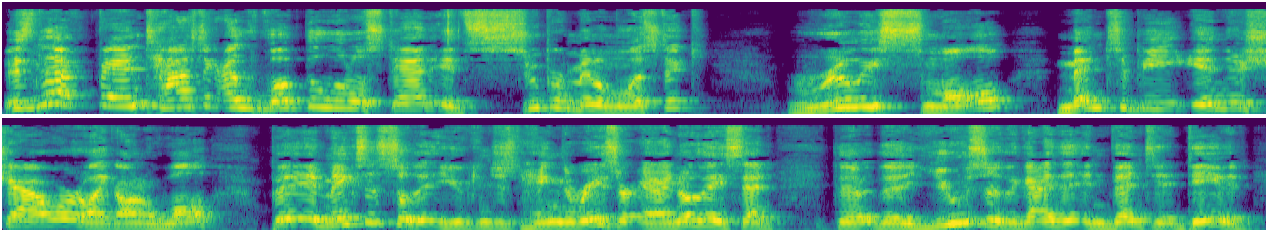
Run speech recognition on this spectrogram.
Isn't that fantastic? I love the little stand. It's super minimalistic, really small, meant to be in the shower, like on a wall, but it makes it so that you can just hang the razor. And I know they said the, the user, the guy that invented it, David,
